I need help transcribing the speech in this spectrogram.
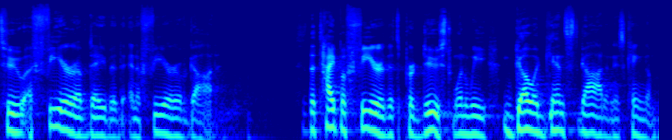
to a fear of David and a fear of God This is the type of fear that's produced when we go against God and his kingdom.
